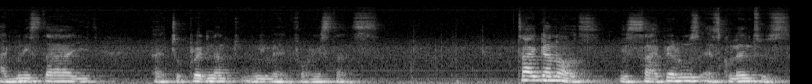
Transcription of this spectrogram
administer it uh, to pregnant women, for instance. Tiger nut is Cyperus esculentus.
